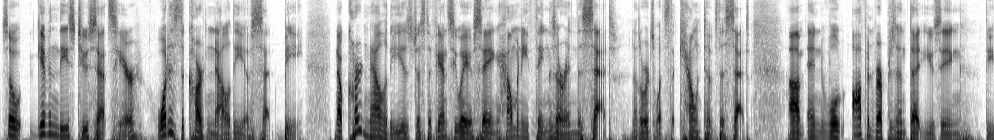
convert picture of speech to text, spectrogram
So, given these two sets here, what is the cardinality of set B? Now, cardinality is just a fancy way of saying how many things are in the set. In other words, what's the count of the set? Um, and we'll often represent that using the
